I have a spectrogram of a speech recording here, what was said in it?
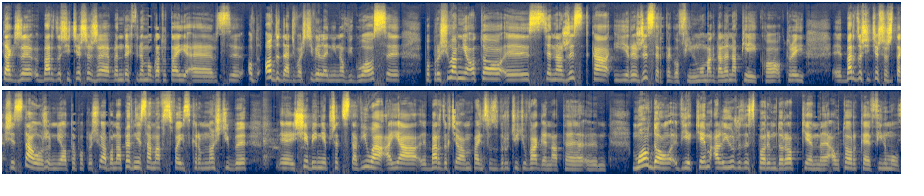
Także bardzo się cieszę, że będę chwilę mogła tutaj e, oddać właściwie Leninowi głos. E, Poprosiła mnie o to scenarzystka i reżyser tego filmu, Magdalena Piejko, o której bardzo się cieszę, że tak się stało, że mnie o to poprosiła, bo ona pewnie sama w swojej skromności by siebie nie przedstawiła, a ja bardzo chciałam Państwu zwrócić uwagę na tę młodą wiekiem, ale już ze sporym dorobkiem autorkę filmów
